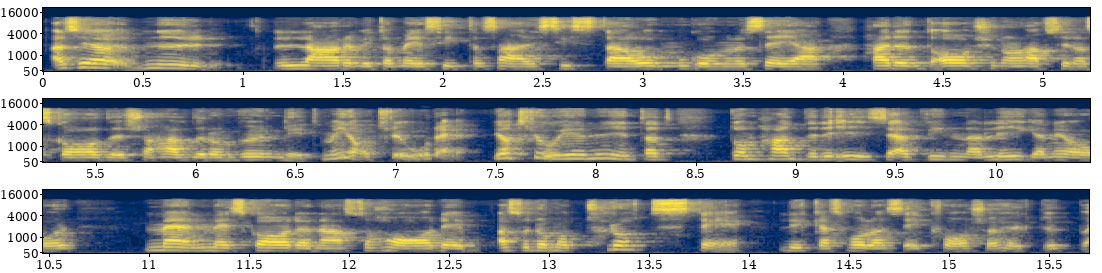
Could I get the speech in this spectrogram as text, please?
alltså jag, nu larvigt av mig att sitta så här i sista omgången och säga hade inte Arsenal haft sina skador så hade de vunnit. Men jag tror det. Jag tror genuint att de hade det i sig att vinna ligan i år. Men med skadorna så har det, alltså de har trots det lyckats hålla sig kvar så högt uppe.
